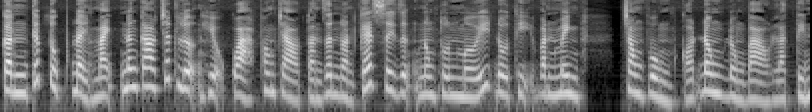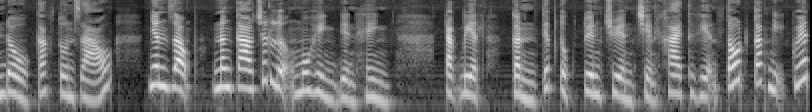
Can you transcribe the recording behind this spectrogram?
cần tiếp tục đẩy mạnh nâng cao chất lượng hiệu quả phong trào toàn dân đoàn kết xây dựng nông thôn mới đô thị văn minh trong vùng có đông đồng bào là tín đồ các tôn giáo, nhân rộng, nâng cao chất lượng mô hình điển hình. Đặc biệt, cần tiếp tục tuyên truyền triển khai thực hiện tốt các nghị quyết,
